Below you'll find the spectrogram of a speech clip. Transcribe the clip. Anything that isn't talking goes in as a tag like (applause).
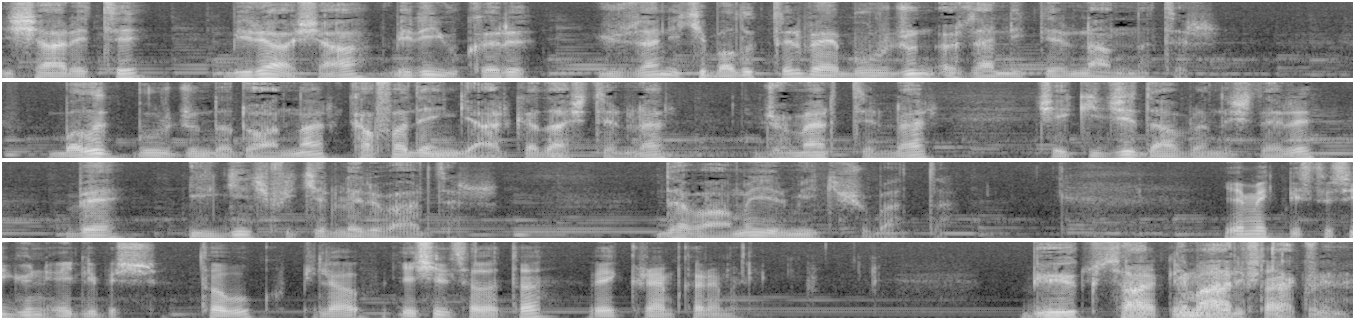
İşareti biri aşağı biri yukarı yüzen iki balıktır ve burcun özelliklerini anlatır. Balık burcunda doğanlar kafa dengi arkadaştırlar, cömerttirler, çekici davranışları ve ilginç fikirleri vardır. Devamı 22 Şubat'ta. Yemek listesi gün 51. Tavuk, pilav, yeşil salata ve krem karamel. Büyük Saatli Marif Takvimi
